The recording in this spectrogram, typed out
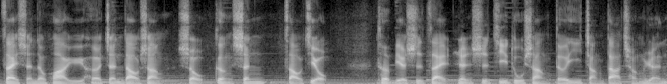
在神的话语和真道上受更深造就。特别是在认识基督上得以长大成人，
